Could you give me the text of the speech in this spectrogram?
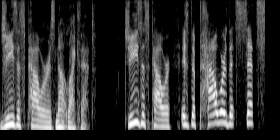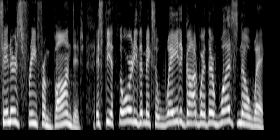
Jesus' power is not like that. Jesus' power is the power that sets sinners free from bondage. It's the authority that makes a way to God where there was no way.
